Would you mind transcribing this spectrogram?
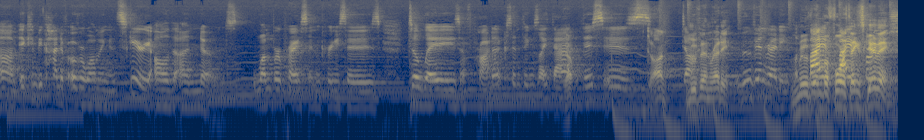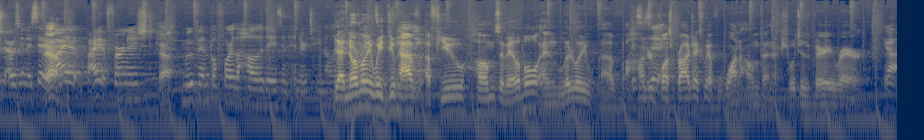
um, it can be kind of overwhelming and scary, all the unknowns. lumber price increases, delays of products and things like that. Yep. This is Done. Move in ready. Move in ready. Move Buy in before it Thanksgiving. I was gonna say Yeah. buy it buy it furnished. Yeah. Move in before the holidays and entertain all. Yeah, normally we do have a few homes available, and literally uh, a hundred plus projects, we have one home finished, which is very rare. Yeah.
